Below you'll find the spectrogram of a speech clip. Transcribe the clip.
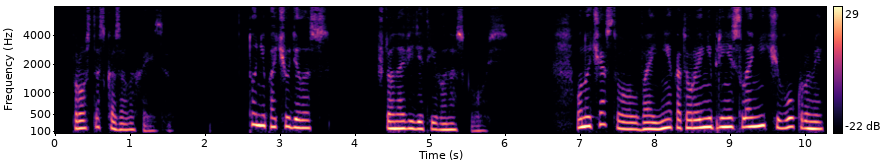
— просто сказала Хейзел. То не почудилось, что она видит его насквозь. Он участвовал в войне, которая не принесла ничего, кроме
